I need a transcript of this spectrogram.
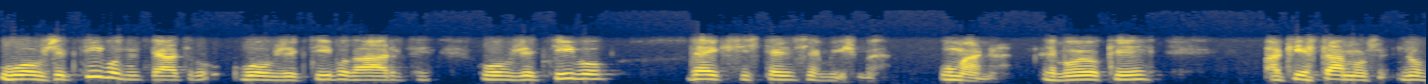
o objetivo do teatro, o objetivo da arte, o objetivo da existência mesma, humana. De modo que aqui estamos nos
